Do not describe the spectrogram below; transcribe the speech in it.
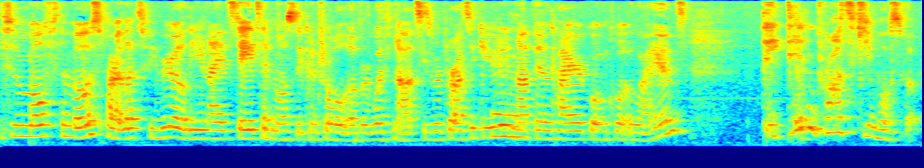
for most the most part, let's be real, the United States had mostly control over what Nazis were prosecuted, mm. not the entire quote unquote alliance. They didn't prosecute most of them.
